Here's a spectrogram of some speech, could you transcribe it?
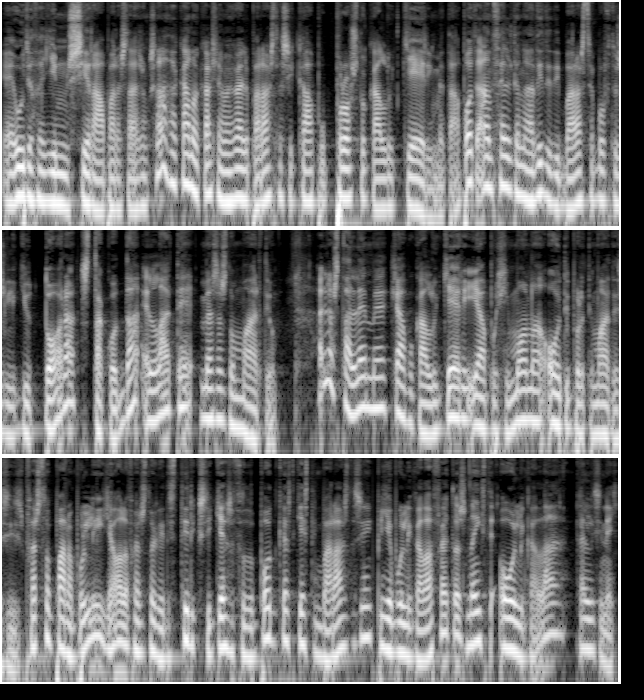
ε, ούτε θα γίνουν σειρά παραστάσεων. Ξανά θα κάνω κάποια μεγάλη παράσταση κάπου προς το καλοκαίρι μετά. Οπότε, αν θέλετε να δείτε την παράσταση από αυτός Λυκειού τώρα, στα κοντά, ελάτε μέσα στο Μάρτιο. Αλλιώς τα λέμε και από καλοκαίρι ή από χειμώνα, ό,τι προτιμάτε εσείς. Ευχαριστώ πάρα πολύ για όλα, ευχαριστώ για τη στήριξη και σε αυτό το podcast και στην παράσταση. Πήγε πολύ καλά φέτος, να είστε όλοι καλά. Καλή συνέχεια.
